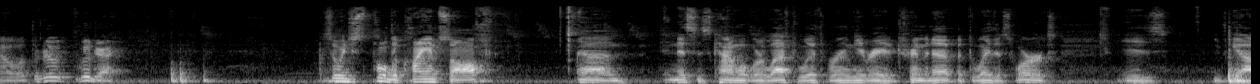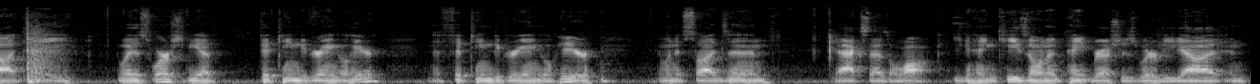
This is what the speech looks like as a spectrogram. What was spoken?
Now let the glue, glue dry. So we just pulled the clamps off. Um, and this is kind of what we're left with. We're gonna get ready to trim it up, but the way this works is you've got a, the way this works, you have 15 degree angle here, and a 15 degree angle here, and when it slides in, it acts as a lock. You can hang keys on it, paint brushes, whatever you got, and,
